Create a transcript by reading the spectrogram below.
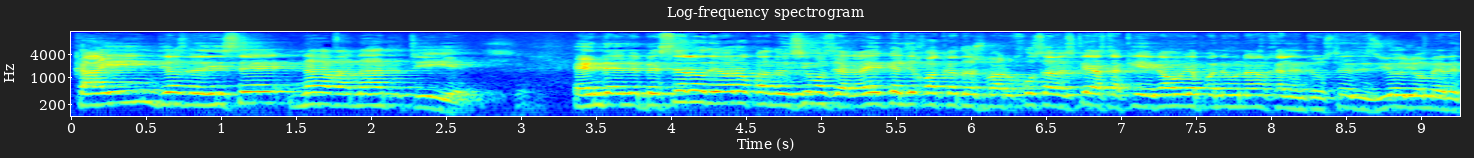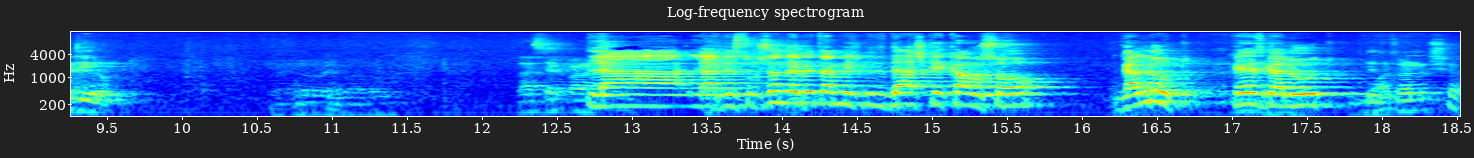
Caín, Dios le dice, Navanad tiye. En el becerro de oro, cuando hicimos de Agaí, que él dijo a Kadosh Baruj ¿sabes qué? Hasta aquí llegamos, voy a poner un ángel entre ustedes y yo, yo me retiro. La, la destrucción del Betamishdash que causó Galut. ¿Qué es Galut? Desconexión.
